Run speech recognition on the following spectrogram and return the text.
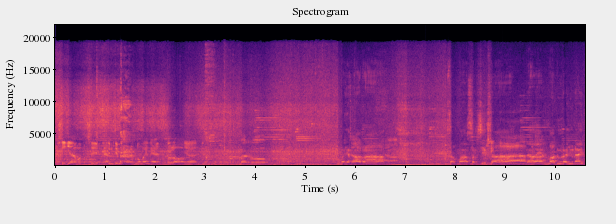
Persija sama Persib Ya. tim-tim besar belum main ya Belum. ya Baru Bayangkara sama Persita dan Madura United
